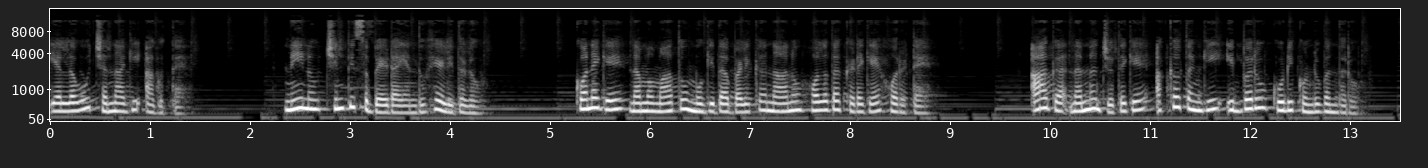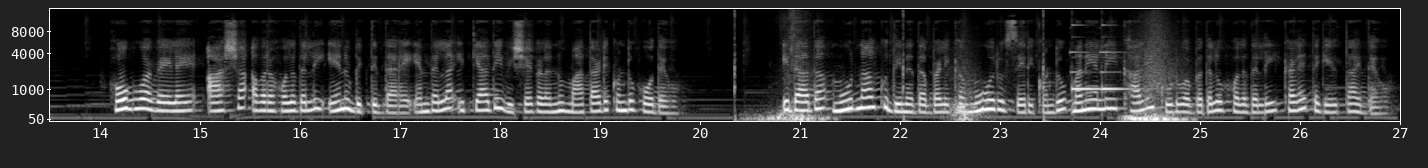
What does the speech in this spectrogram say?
ಎಲ್ಲವೂ ಚೆನ್ನಾಗಿ ಆಗುತ್ತೆ. ನೀನು ಚಿಂತಿಸಬೇಡ ಎಂದು ಹೇಳಿದಳು. ಕೊನೆಗೆ ನಮ್ಮ ಮಾತು ಮುಗಿದ ಬಳಿಕ ನಾನು ಹೊಲದ ಕಡೆಗೆ ಹೊರಟೆ. ಆಗ ನನ್ನ ಜೊತೆಗೆ ಅಕ್ಕ ತಂಗಿ ಇಬ್ಬರೂ ಕೂಡಿಕೊಂಡು ಬಂದರು. ಹೋಗುವ ವೇಳೆ ಆಶಾ ಅವರ ಹೊಲದಲ್ಲಿ ಏನು ಬಿತ್ತಿದ್ದಾರೆ ಎಂದೆಲ್ಲ ಇತ್ಯಾದಿ ವಿಷಯಗಳನ್ನು ಮಾತಾಡಿಕೊಂಡು ಹೋದೆವು. ಇದಾದ ಮೂರ್ನಾಲ್ಕು ದಿನದ ಬಳಿಕ ಮೂವರು ಸೇರಿಕೊಂಡು ಮನೆಯಲ್ಲಿ ಖಾಲಿ ಕೂಡುವ ಬದಲು ಹೊಲದಲ್ಲಿ ಕಳೆ ತೆಗೆಯುತ್ತಾ ಇದ್ದೆವು.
